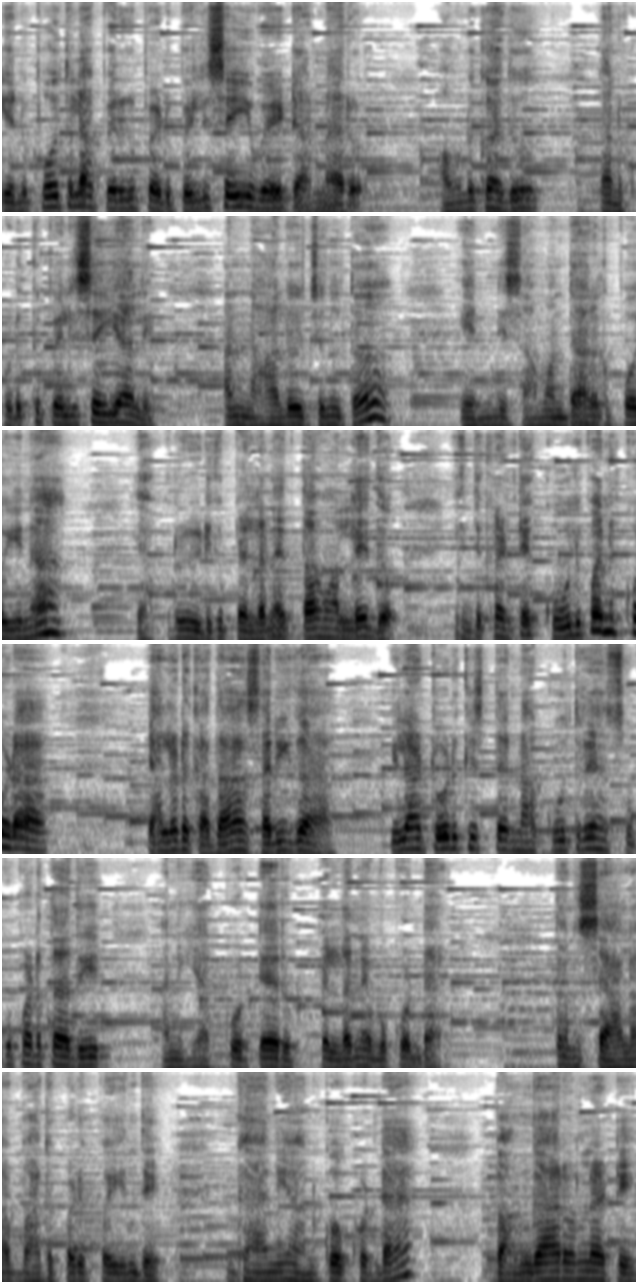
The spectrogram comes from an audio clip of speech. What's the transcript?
ఎనుపోతులా పెరిగిపోయాడు పెళ్ళి చెయ్యి బయట అన్నారు. అవును కాదు తన కొడుకు పెళ్ళి చెయ్యాలి అన్న ఆలోచనతో ఎన్ని సంబంధాలకు పోయినా ఎవరు వీడికి పిల్లనెత్తామనలేదు. ఎందుకంటే కూలి పనికి కూడా వెళ్ళడు కదా సరిగా. ఇలాంటి వాడికిస్తే నా కూతురే సుఖపడుతుంది? అని ఎక్కొట్టారు పిల్లనివ్వకుండా. తను చాలా బాధపడిపోయింది. కానీ అనుకోకుండా బంగారం లాంటి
